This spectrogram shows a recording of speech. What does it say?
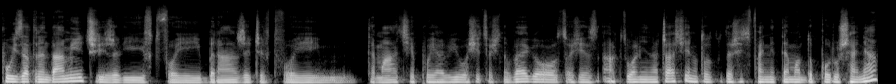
pójść za trendami, czyli jeżeli w Twojej branży czy w Twoim temacie pojawiło się coś nowego, coś jest aktualnie na czasie, no to to też jest fajny temat do poruszenia.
